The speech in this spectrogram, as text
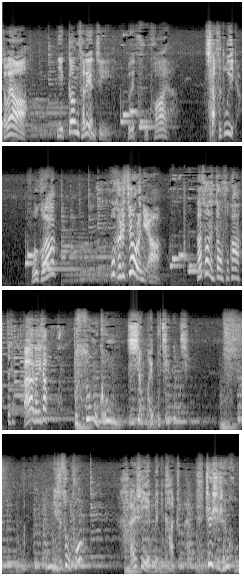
小妹啊，你刚才的演技有点浮夸呀，下次注意点。浮夸？我可是救了你啊！啊，算了，你当我浮夸，再见。哎，等一下，我孙悟空向来不欠人情。你是孙悟空？还是也被你看出来了？真是人红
